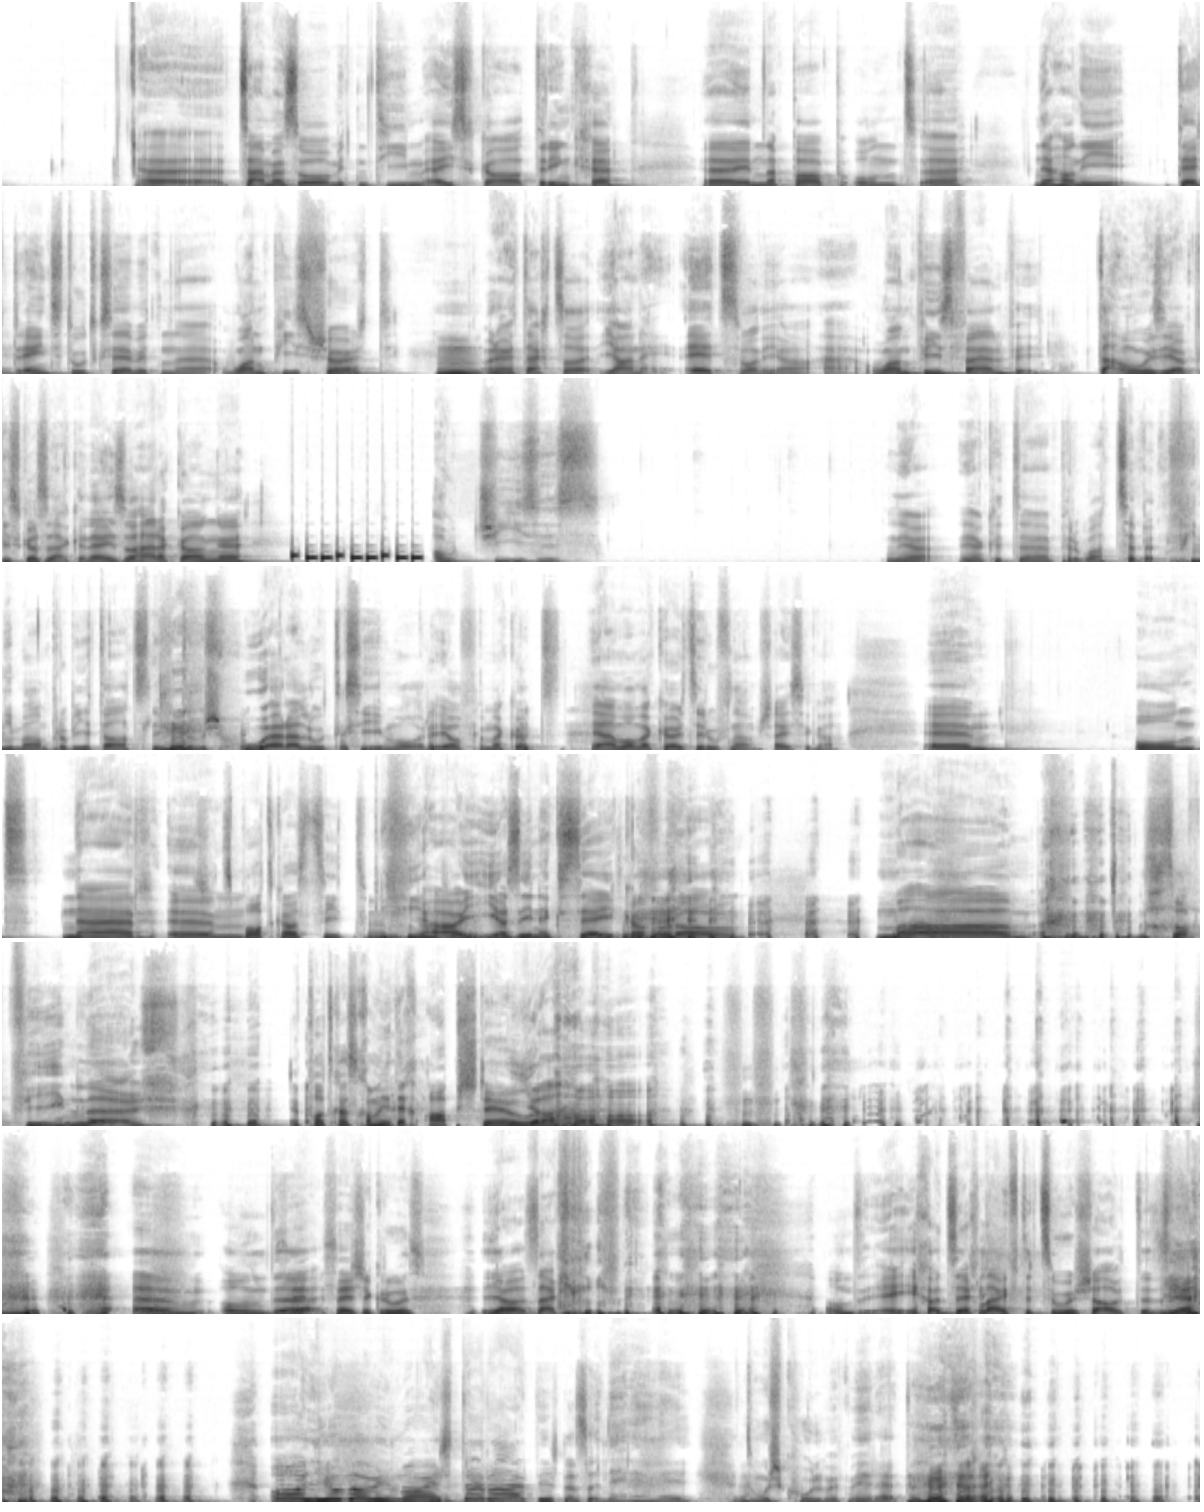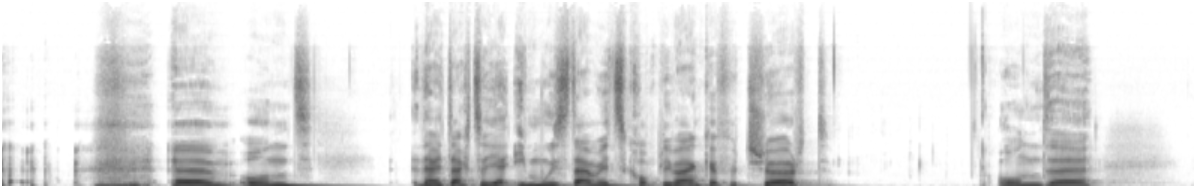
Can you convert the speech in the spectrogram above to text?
äh, zusammen so mit dem Team eins trinken äh, einem Pub und äh, dann habe ich dort einen Dude gesehen mit einem One-Piece-Shirt Mhm. und dann habe ich so, ja nein, jetzt, wo ich ja ein One-Piece-Fan bin, da muss ich etwas sagen. Dann bin ich so hergegangen, oh Jesus. Ja, ich habe gerade äh, per WhatsApp meine Mom probiert anzuleiten. Du warst hure laut im Ohr. Ich hoffe, man hört Ja, mal, man hört es in der Aufnahme. Scheißegal. Ähm, und dann... Das Ähm, Podcast-Zeit. ja, ich, habe es ihnen gesagt vor allem. Mom, so peinlich. Ein Podcast kann man nicht echt abstellen. Ja. ähm, und äh, Sagst du einen Gruß? ja, sag ich. und ich, ich kann es echt live dazuschalten. Ja. oh, Luba, wie machst du das? Ist das so, nein, nein, nein, du musst cool mit mir reden. ähm, und dann habe ich gedacht, so, ja, ich muss dem jetzt Kompliment geben für das Shirt. Und äh,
